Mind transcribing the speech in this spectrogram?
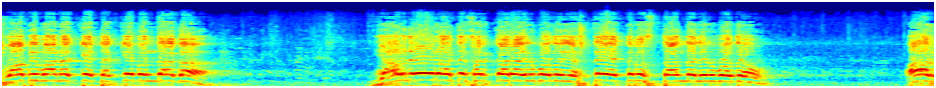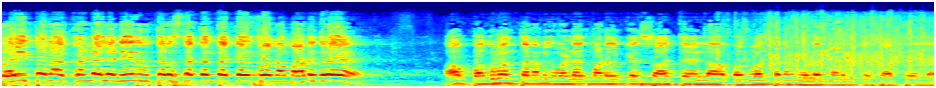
ಸ್ವಾಭಿಮಾನಕ್ಕೆ ಧಕ್ಕೆ ಬಂದಾಗ ಯಾವುದೇ ರಾಜ್ಯ ಸರ್ಕಾರ ಇರ್ಬೋದು, ಎಷ್ಟೇ ಎತ್ತರ ಸ್ಥಾನದಲ್ಲಿರ್ಬೋದು, ಆ ರೈತನ ಕಣ್ಣಲ್ಲಿ ನೀರು ತರಿಸ್ತಕ್ಕಂಥ ಕೆಲಸವನ್ನ ಮಾಡಿದ್ರೆ ಆ ಭಗವಂತ ನಮಗೆ ಒಳ್ಳೇದು ಮಾಡೋದಕ್ಕೆ ಸಾಧ್ಯ ಇಲ್ಲ ಭಗವಂತ ನಮಗೆ ಒಳ್ಳೇದು ಮಾಡೋದಕ್ಕೆ ಸಾಧ್ಯ ಇಲ್ಲ.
